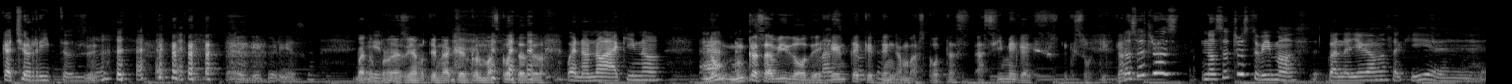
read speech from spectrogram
Cachorritos, Sí. ¿no? Ay, qué curioso. Bueno, Sí, pero eso ya no tiene nada que ver con mascotas, pero... Bueno, no, aquí no. No, Ah, nunca he sabido de gente que tenga mascotas así mega ex- exóticas. Nosotros, nosotros tuvimos, cuando llegamos aquí eh,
